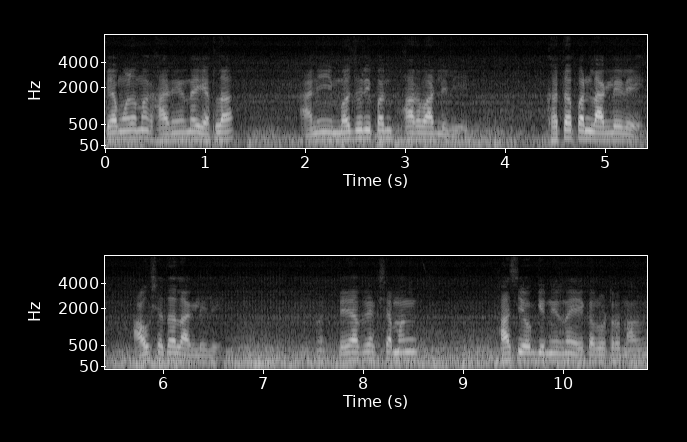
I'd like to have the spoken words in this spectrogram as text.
त्यामुळं मग हा निर्णय घेतला आणि मजुरी पण फार वाढलेली आहे. खतं पण लागलेले औषधं लागलेले मग त्यापेक्षा मग हाच योग्य निर्णय एका रोटर मारून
